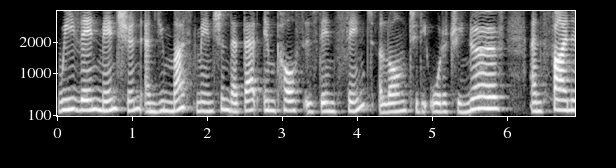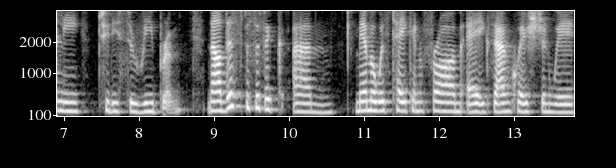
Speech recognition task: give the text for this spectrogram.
We then mention, and you must mention, that that impulse is then sent along to the auditory nerve and finally to the cerebrum. Now, this specific um, memo was taken from a exam question where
